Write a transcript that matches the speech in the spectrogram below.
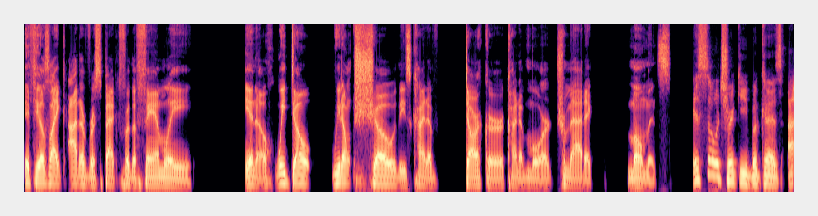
it feels like out of respect for the family you know we don't we don't show these kind of darker kind of more traumatic moments it's so tricky because I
